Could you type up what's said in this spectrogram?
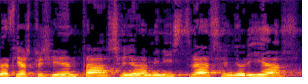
Gracias, presidenta. Señora ministra, señorías,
